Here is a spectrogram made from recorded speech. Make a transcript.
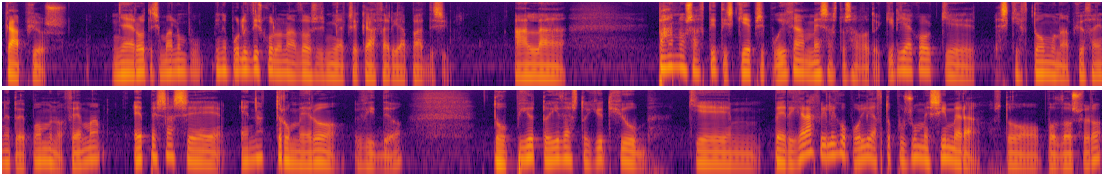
κάποιος. Μια ερώτηση μάλλον που είναι πολύ δύσκολο να δώσεις μια ξεκάθαρη απάντηση. Αλλά πάνω σε αυτή τη σκέψη που είχα μέσα στο Σαββατοκύριακο και σκεφτόμουν ποιο θα είναι το επόμενο θέμα, έπεσα σε ένα τρομερό βίντεο το οποίο το είδα στο YouTube και περιγράφει λίγο πολύ αυτό που ζούμε σήμερα στο ποδόσφαιρο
